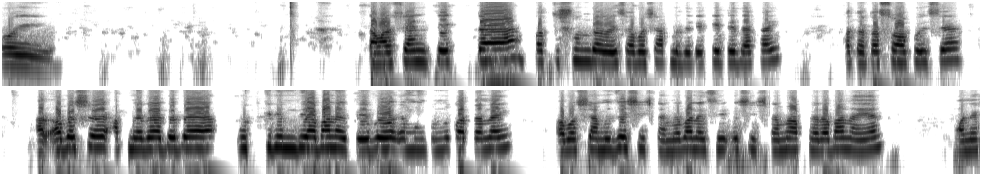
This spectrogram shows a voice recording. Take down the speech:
ওই আমার ফ্যান কেকটা কত সুন্দর হয়েছে, অবশ্যই আপনাদেরকে কেটে দেখাই, কতটা সফট হয়েছে। আর অবশ্যই আপনারা দাদা উৎক্রিম দিয়া বানাইতে এমন কোনো কথা নাই। অবশ্যই আমি যে সিস্টেমে বানাইছি, এই সিস্টেমে আপনারা বানায়েন। অনেক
